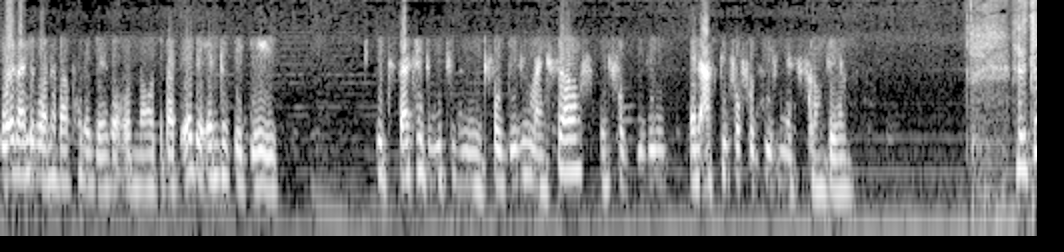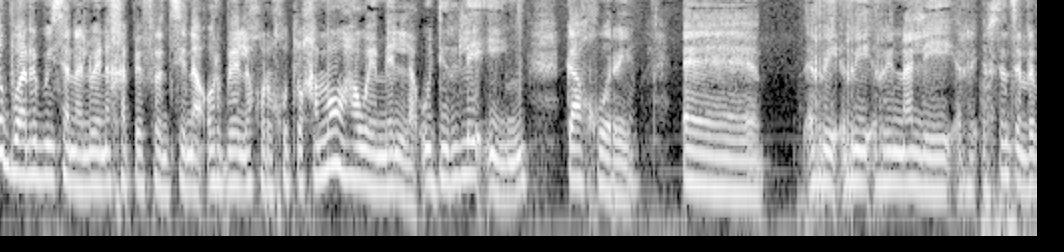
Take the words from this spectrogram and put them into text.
whether le bona ba apologize or not but at the end of the day it started with me forgiving myself and forgiving and asking for forgiveness from them re tlo bua re buisana le wena gape francina o re bolele gore go tloga moo ga o emelela o dirile eng? Ka gore um re re re na le re sentseng re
